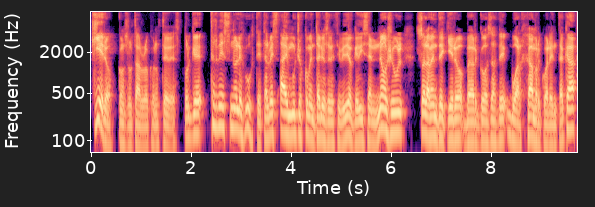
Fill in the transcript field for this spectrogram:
quiero consultarlo con ustedes, porque tal vez no les guste, tal vez hay muchos comentarios en este video que dicen, no Jules, solamente quiero ver cosas de Warhammer 40k,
